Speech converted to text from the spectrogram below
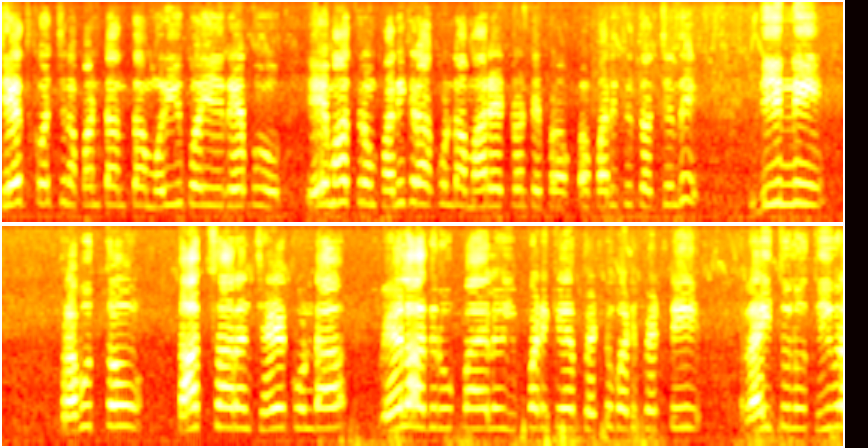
చేతికొచ్చిన పంట అంతా మునిగిపోయి రేపు ఏమాత్రం పనికి రాకుండా మారేటువంటి ప్ర- పరిస్థితి వచ్చింది. దీన్ని ప్రభుత్వం తాత్సారం చేయకుండా వేలాది రూపాయలు ఇప్పటికే పెట్టుబడి పెట్టి రైతులు తీవ్ర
